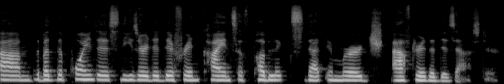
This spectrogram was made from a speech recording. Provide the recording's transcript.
Um, but the point is, these are the different kinds of publics that emerge after the disaster.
